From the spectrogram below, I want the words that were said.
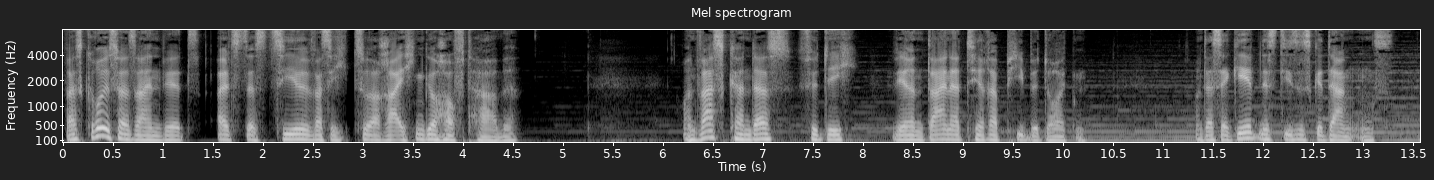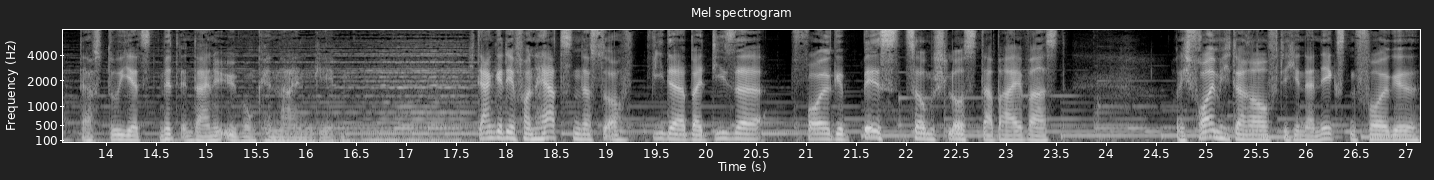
was größer sein wird als das Ziel, was ich zu erreichen gehofft habe. Und was kann das für dich während deiner Therapie bedeuten? Und das Ergebnis dieses Gedankens darfst du jetzt mit in deine Übung hineingeben. Ich danke dir von Herzen, dass du auch wieder bei dieser Folge bis zum Schluss dabei warst. Und ich freue mich darauf, dich in der nächsten Folge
